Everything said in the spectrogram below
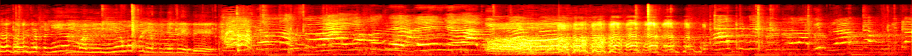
Tapi katanya Mami Nia mau pengen punya dede. Ada maksudnya itu dedenya. Oh. Kalau punya dede lagi berantem kita.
